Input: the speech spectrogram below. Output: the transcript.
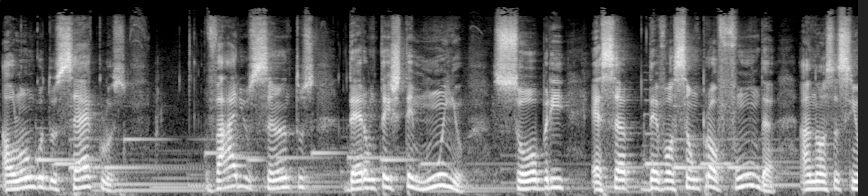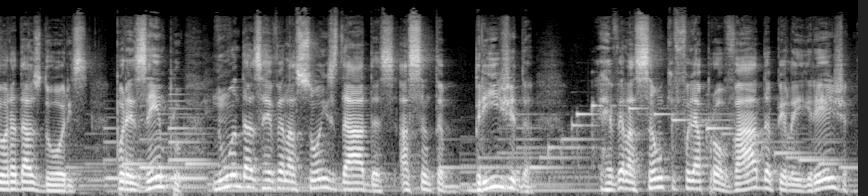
Ao longo dos séculos, vários santos deram testemunho sobre essa devoção profunda à Nossa Senhora das Dores. Por exemplo, numa das revelações dadas a Santa Brígida, revelação que foi aprovada pela Igreja,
